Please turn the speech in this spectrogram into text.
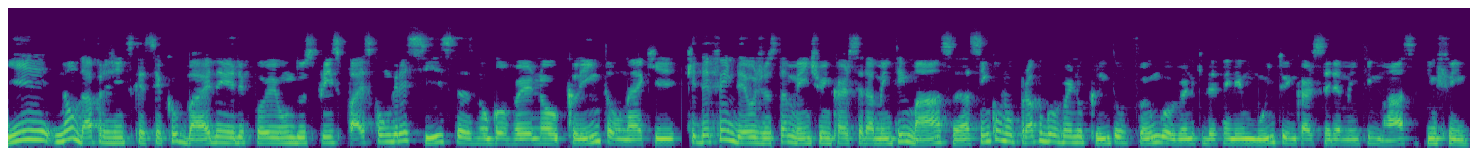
E não dá pra gente esquecer que o Biden, ele foi um dos principais congressistas no governo Clinton, né, que, que defendeu justamente o encarceramento em massa, assim como o próprio governo Clinton foi um governo que defendeu muito o encarceramento em massa. Enfim,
